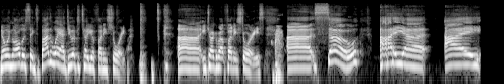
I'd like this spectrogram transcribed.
knowing all those things. By the way, I do have to tell you a funny story. Uh, you talk about funny stories. Uh, so I, uh, I,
